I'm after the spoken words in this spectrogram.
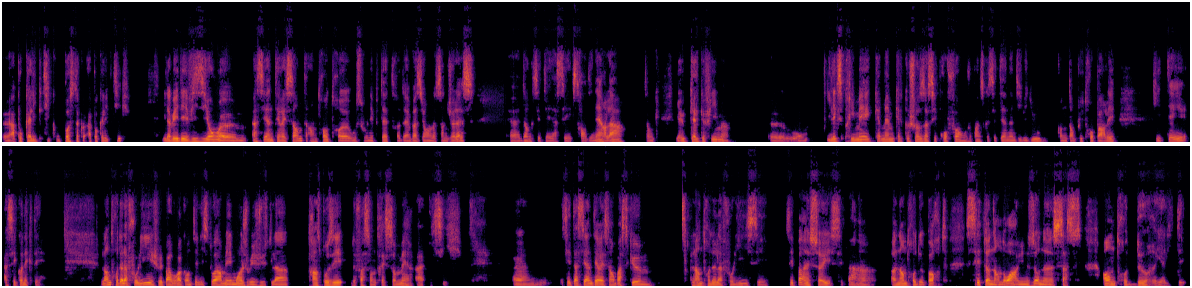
apocalyptique ou post-apocalyptique il avait des visions euh, assez intéressantes, entre autres, euh, vous vous souvenez peut-être d'invasion Los Angeles, euh, donc c'était assez extraordinaire là. Donc il y a eu quelques films où il exprimait quand même quelque chose d'assez profond. Je pense que c'était un individu qu'on n'entend plus trop parler, qui était assez connecté. L'antre de la folie, je vais pas vous raconter l'histoire, mais moi je vais juste la transposer de façon très sommaire à ici. Euh, c'est assez intéressant parce que l'antre de la folie, c'est c'est pas un seuil, c'est pas un, un entre deux portes, c'est un endroit, une zone, un sas entre deux réalités.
